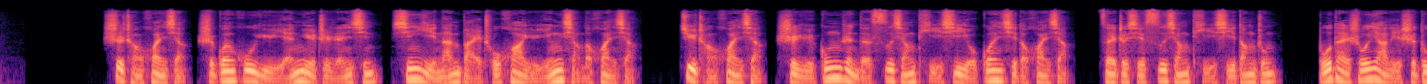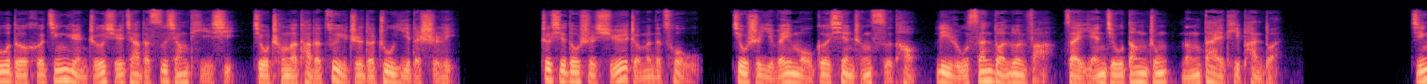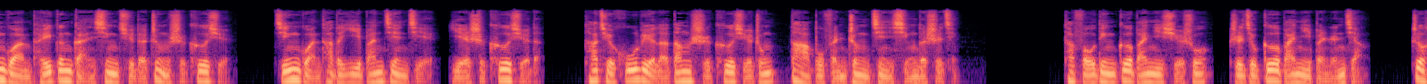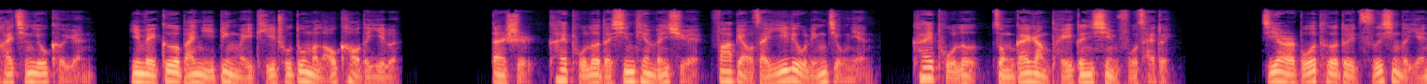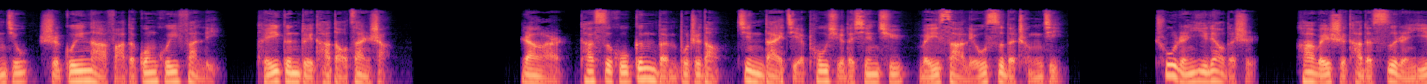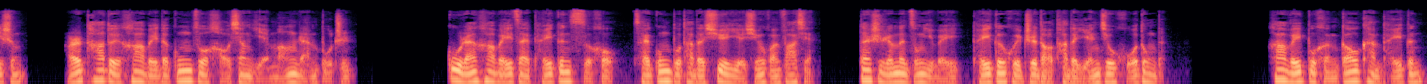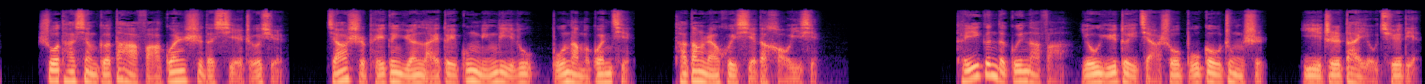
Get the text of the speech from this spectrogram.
市场幻象是关乎语言虐制人心、心意难摆除话语影响的幻象，剧场幻象是与公认的思想体系有关系的幻象。在这些思想体系当中，不带说亚里士多德和经验哲学家的思想体系，就成了他的最值得注意的实例。这些都是学者们的错误。就是以为某个现成死套，例如三段论法，在研究当中能代替判断。尽管培根感兴趣的正是科学，尽管他的一般见解也是科学的，他却忽略了当时科学中大部分正进行的事情。他否定哥白尼学说，只就哥白尼本人讲，这还情有可原，因为哥白尼并没提出多么牢靠的议论。但是开普勒的新天文学发表在一六零九年，开普勒总该让培根信服才对。吉尔伯特对磁性的研究是归纳法的光辉范例，培根对他道赞赏。然而他似乎根本不知道近代解剖学的先驱维萨留斯的成绩。出人意料的是，哈维是他的私人医生，而他对哈维的工作好像也茫然不知。固然，哈维在培根死后才公布他的血液循环发现，但是人们总以为培根会知道他的研究活动的。哈维不很高看培根，说他像个大法官似的写哲学。假使培根原来对功名利禄不那么关切，他当然会写得好一些。培根的归纳法由于对假说不够重视，以致带有缺点。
